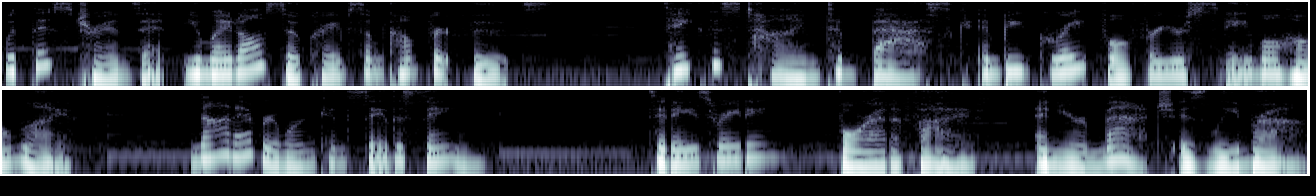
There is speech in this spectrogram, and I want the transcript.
With this transit, you might also crave some comfort foods. Take this time to bask and be grateful for your stable home life. Not everyone can say the same. Today's rating 4 out of 5, and your match is Libra.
